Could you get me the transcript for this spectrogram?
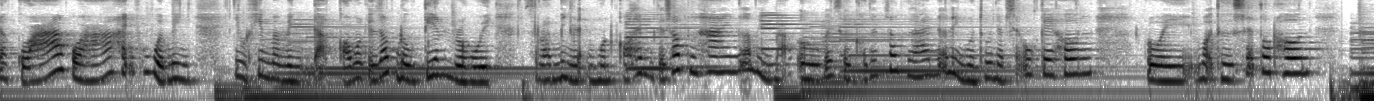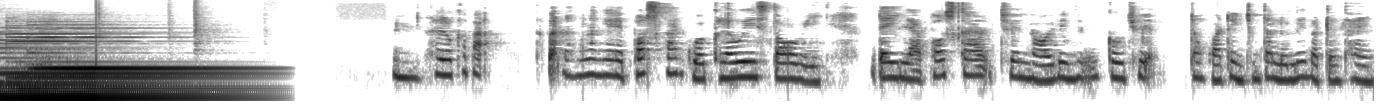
là quá quá hạnh phúc với mình. Nhưng mà khi mà mình đã có một cái dốc đầu tiên rồi sau đó mình lại muốn có thêm một cái dốc thứ hai nữa mình bảo ừ bây giờ có thêm dốc thứ hai nữa thì nguồn thu nhập sẽ ok hơn rồi mọi thứ sẽ tốt hơn. Ừ, hello các bạn, các bạn đang lắng nghe postcard của Chloe Story. Đây là postcard chuyên nói về những câu chuyện trong quá trình chúng ta lớn lên và trưởng thành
